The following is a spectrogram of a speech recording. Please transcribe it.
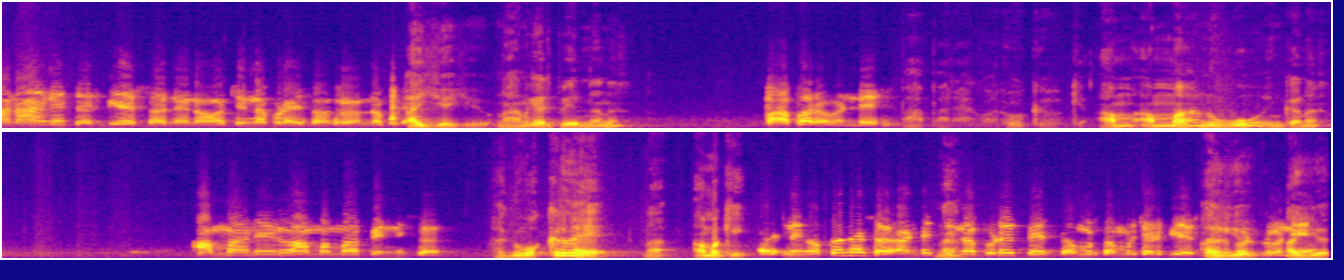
మా నాన్నగారు చనిపోయారు సార్. నేను చిన్నప్పుడు ఐదు సంవత్సరాలు ఉన్నప్పుడు. అయ్యయ్యో. నాన్నగారి పేరు నాన్న? పాపారావు అండి. పాపారావు గారు. Okay okay. అమ్మ అమ్మ నువ్వు ఇంకానా? అమ్మ నేను అమ్మమ్మ పెన్ని సార్. అది నువ్వు ఒక్కడవే? నా అమ్మకి? నేను ఒక్కనే సార్. అంటే చిన్నప్పుడే తె- తమ్ముడు తమ్ముడు చనిపోయారు సార్ అయ్యో కడుపులోనే. అయ్యో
